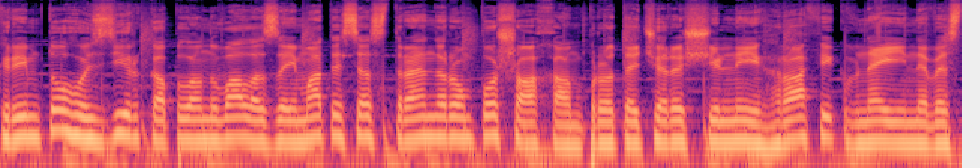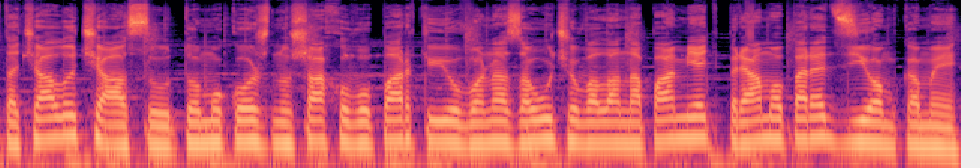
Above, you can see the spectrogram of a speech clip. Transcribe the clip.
Крім того, зірка планувала займатися з тренером по шахам, проте через щільний графік в неї не вистачало часу, тому кожну шахову партію вона заучувала на пам'ять прямо перед зйомками.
